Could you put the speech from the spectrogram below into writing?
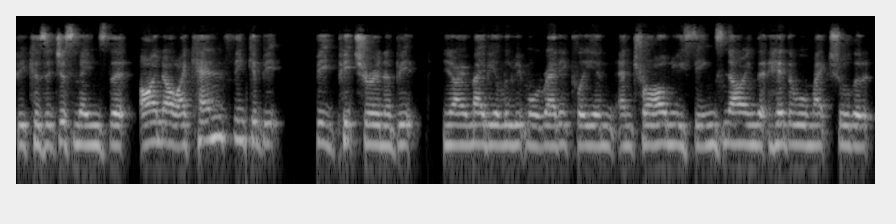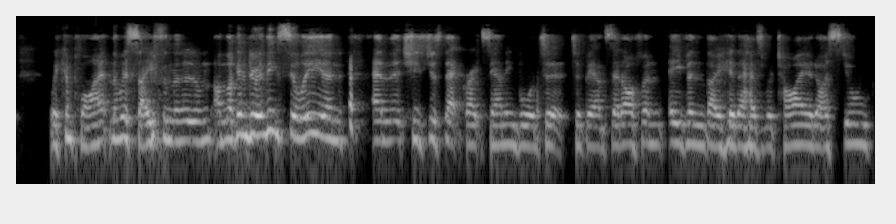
because it just means that I know I can think a bit big picture and a bit you know maybe a little bit more radically and, and trial new things, knowing that Heather will make sure that we're compliant and that we're safe and that I'm not going to do anything silly and and that she's just that great sounding board to to bounce that off. And even though Heather has retired, I still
